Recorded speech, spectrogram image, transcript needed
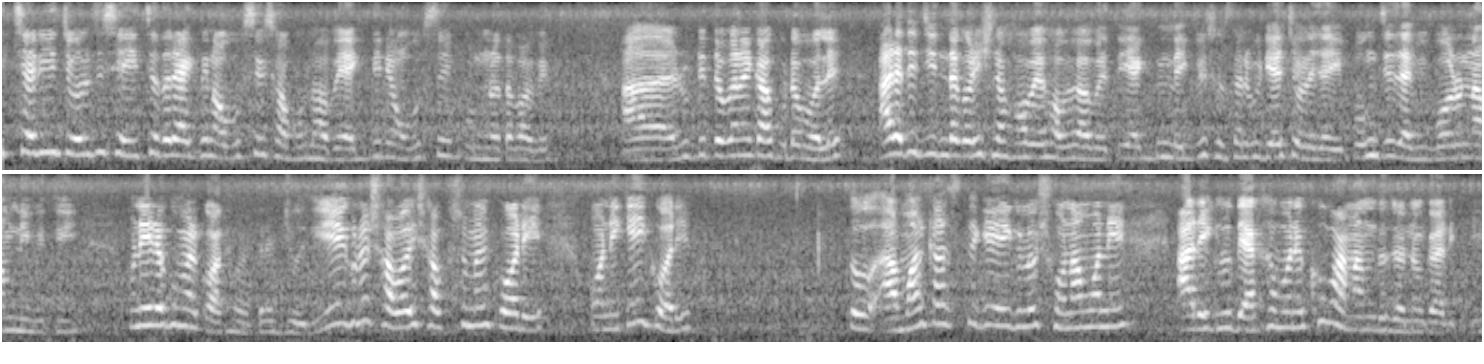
ইচ্ছা নিয়ে চলছিস, সেই ইচ্ছা তোর একদিন অবশ্যই সফল হবে একদিনে অবশ্যই পূর্ণতা পাবে। আর রুটির দোকানের কাকুটা বলে, আরে তুই চিন্তা করিস না, হবে হবে হবে, তুই একদিন দেখবি সোশ্যাল মিডিয়ায় চলে যাবি, পৌঁছে যাবি, বড় নাম নিবি তুই। মানে এরকম আর কথাবার্তা। যদিও এগুলো সবাই সবসময় করে, অনেকেই করে। তো আমার কাছ থেকে এগুলো শোনা মনে আর এগুলো দেখা মনে খুব আনন্দজনক আর কি।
